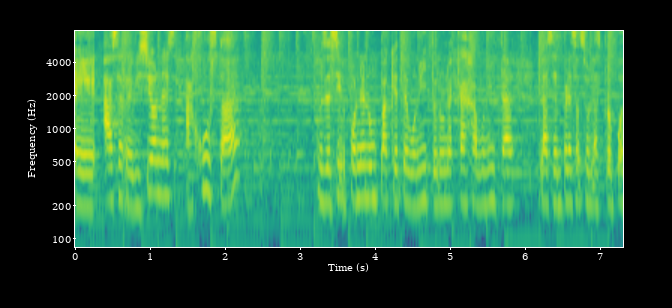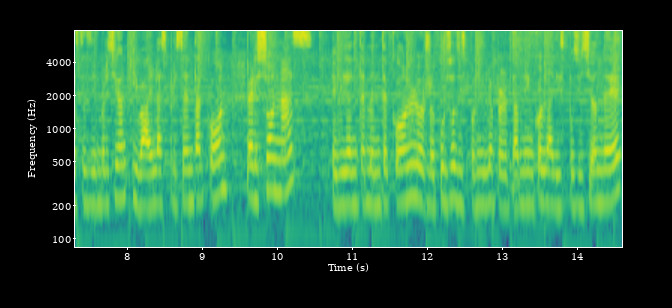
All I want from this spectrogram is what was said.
eh, hace revisiones, ajusta, es decir, ponen un paquete bonito en una caja bonita las empresas o las propuestas de inversión y va y las presenta con personas evidentemente con los recursos disponibles, pero también con la disposición de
